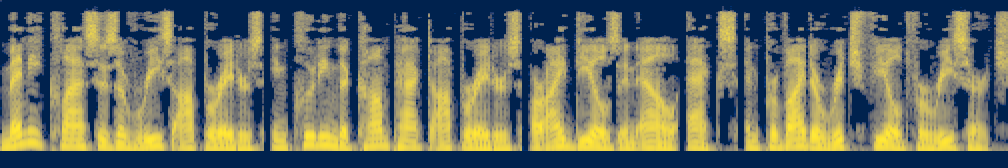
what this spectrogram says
Many classes of Riesz operators including the compact operators are ideals in L X and provide a rich field for research.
